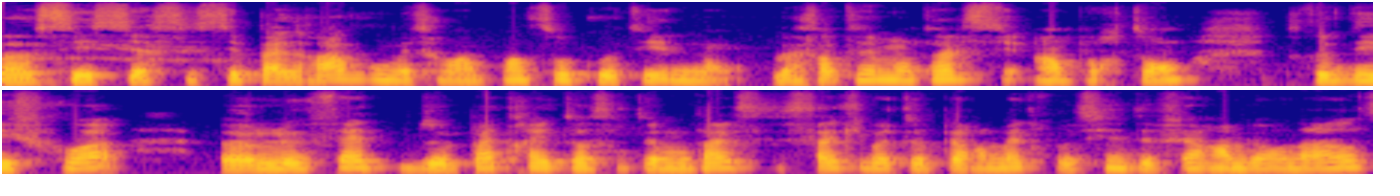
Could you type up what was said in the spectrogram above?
euh, c'est c'est pas grave, on mettra un point sur le côté. Non, la santé mentale c'est important parce que des fois le fait de pas travailler ta santé mentale, c'est ça qui va te permettre aussi de faire un burn-out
